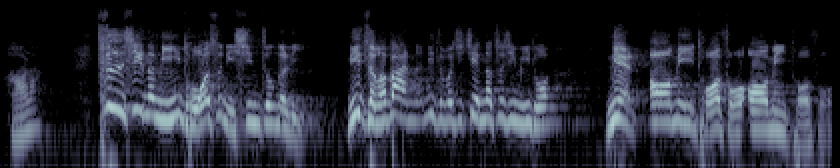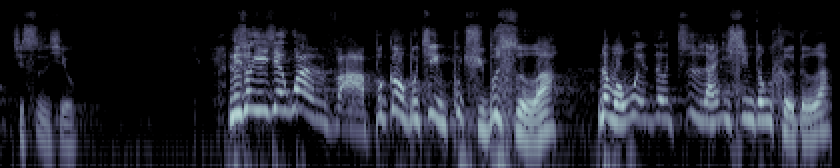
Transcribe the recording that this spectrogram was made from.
好了，自信的弥陀是你心中的理，你怎么办呢？你怎么去见到自信弥陀？念阿弥陀佛，阿弥陀佛，去试修。你说一切万法不垢不净，不取不舍啊，那我为这自然一心中可得啊。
